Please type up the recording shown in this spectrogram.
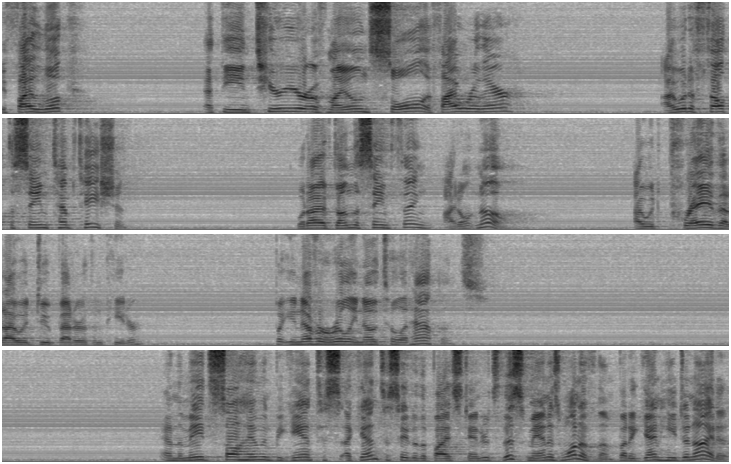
If I look at the interior of my own soul, if I were there, I would have felt the same temptation. Would I have done the same thing? I don't know. I would pray that I would do better than Peter but you never really know till it happens. And the maids saw him and began to, again to say to the bystanders, This man is one of them. But again he denied it.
